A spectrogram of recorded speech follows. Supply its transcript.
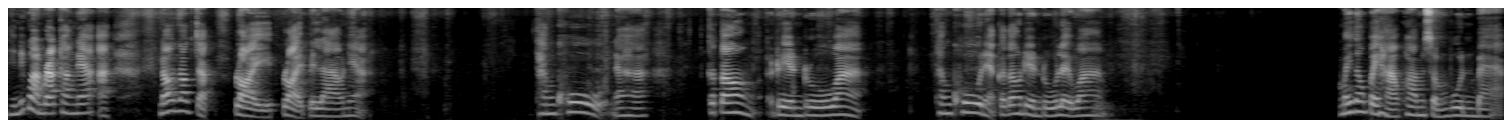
ทีนี้ความรักครั้งเนี้ยอะนอกนอกจากปล่อยปล่อยไปแล้วเนี่ย ทั้งคู่นะคะก็ต้องเรียนรู้ว่า ทั้งคู่เนี่ยก็ต้องเรียนรู้เลยว่า ไม่ต้องไปหาความสมบูรณ์แบบ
